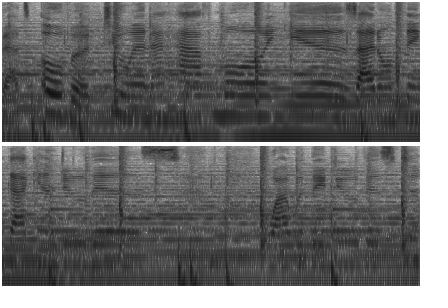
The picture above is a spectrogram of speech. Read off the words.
That's over two and a half more years. I don't think I can do this. Why would they do this to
